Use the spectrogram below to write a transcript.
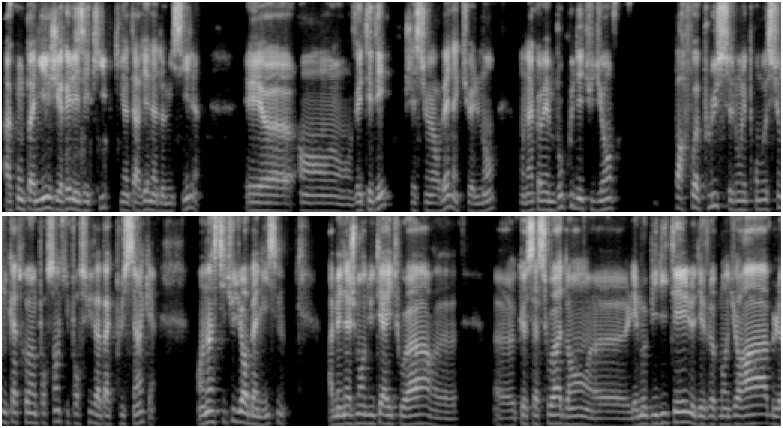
accompagner, gérer les équipes qui interviennent à domicile. Et euh, en VTD, gestion urbaine actuellement, on a quand même beaucoup d'étudiants, parfois plus selon les promotions de 80% qui poursuivent à Bac plus 5 en institut d'urbanisme, aménagement du territoire, euh, que ce soit dans euh, les mobilités, le développement durable,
